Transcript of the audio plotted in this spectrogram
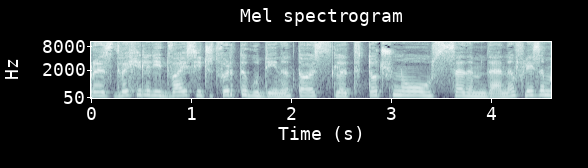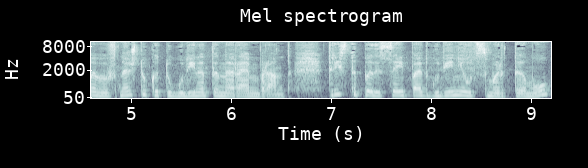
През 2024 година, т.е. след точно 7 дена, влизаме в нещо като годината на Рембрандт. 355 години от смъртта му,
